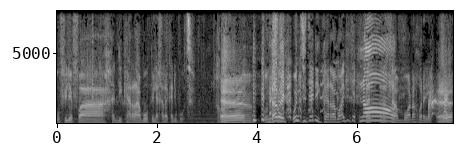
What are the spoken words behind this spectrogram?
o file fa dikarabo pele ga re ka di botsa eh Eh, o ntshi- derek o ntshitse dikarabo a ke ke- No. re- re tla mmona gore eh,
